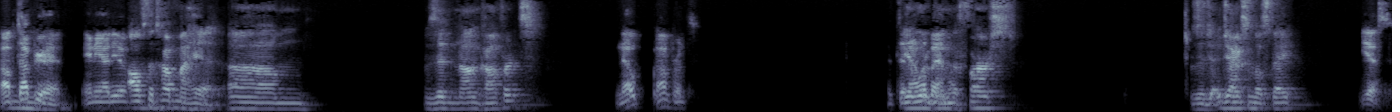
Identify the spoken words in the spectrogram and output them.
Off the top of your head, any idea? Off the top of my head, um, was it non-conference? Nope. Conference. It's in it Alabama. the first. Was it Jacksonville State? Yes,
